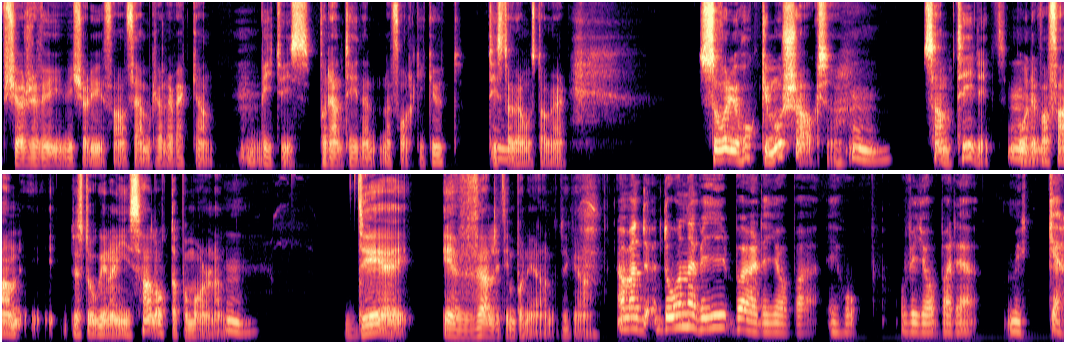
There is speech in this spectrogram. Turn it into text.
kör revy, vi körde ju fan fem kvällar i veckan bitvis på den tiden när folk gick ut, tisdagar och onsdagar. Så var det ju hockeymorsa också, Mm. samtidigt. Mm. Och det var fan, det stod i en ishall åtta på morgonen. Mm. Det är väldigt imponerande tycker jag. Ja, men då när vi började jobba ihop och vi jobbade mycket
